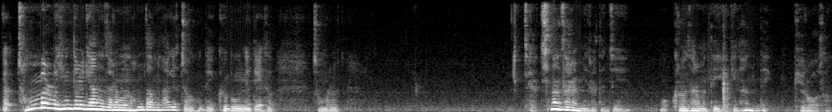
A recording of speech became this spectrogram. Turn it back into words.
그러니까 정말로 힘들게 하는 사람은 험담은 하겠죠. 근데 그 부분에 대해서 정말로 제가 친한 사람이라든지 뭐 그런 사람한테 얘기는 하는데 괴로워서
